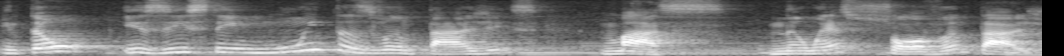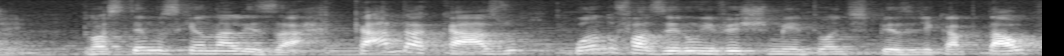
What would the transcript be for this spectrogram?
Então, existem muitas vantagens mas não é só vantagem. Nós temos que analisar cada caso quando fazer um investimento em uma despesa de capital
